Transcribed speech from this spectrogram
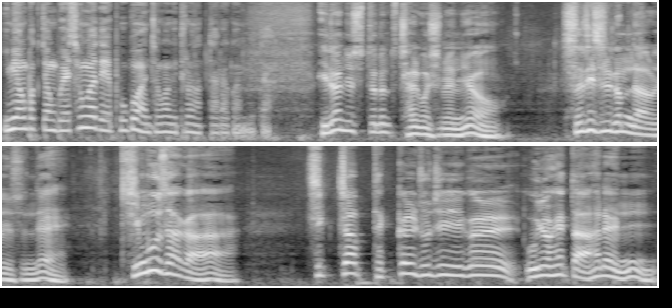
이명박 정부의 청와대에 보고한 정황이 드러났다라고 합니다. 이런 뉴스들은 또잘 보시면요. 스리슬금 나오는 뉴스인데 기무사가 직접 댓글 조직을 운영했다 하는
